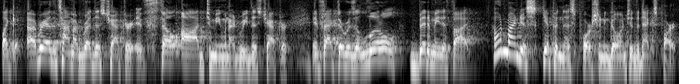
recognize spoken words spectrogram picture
Like every other time I've read this chapter, it felt odd to me when I'd read this chapter. In fact, there was a little bit of me that thought, I wouldn't mind just skipping this portion and going to the next part.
